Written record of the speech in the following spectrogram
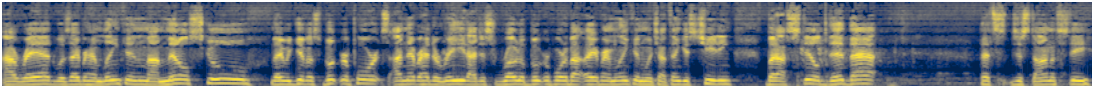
I read was Abraham Lincoln. My middle school, they would give us book reports. I never had to read. I just wrote a book report about Abraham Lincoln, which I think is cheating, but I still did that. That's just honesty.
